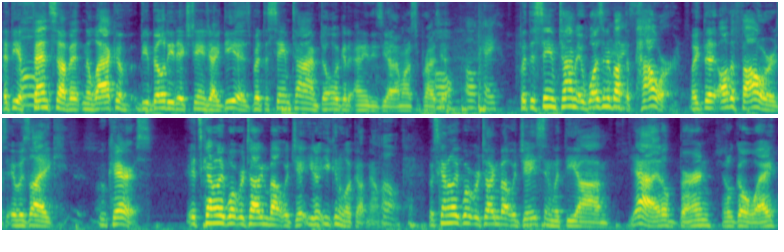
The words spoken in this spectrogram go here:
at the Oh. offense of it and the lack of the ability to exchange ideas. But at the same time, don't look at any of these yet. I want to surprise you. Oh, okay. But at the same time, it wasn't about the power. Like the all the followers, it was like, who cares? It's kind of like what we're talking about with Jay. You know, you can look up now. Oh, okay. It's kind of like what we're talking about with Jason with the um. Yeah, it'll burn. It'll go away.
